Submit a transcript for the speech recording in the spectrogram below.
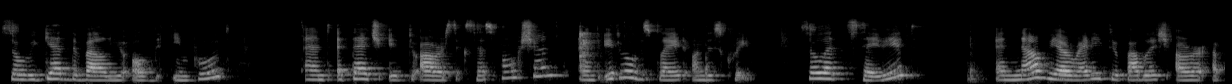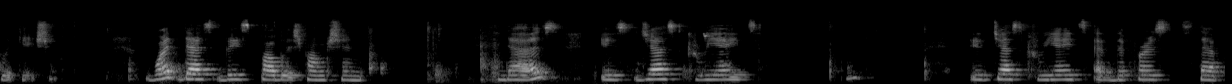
So we get the value of the input and attach it to our success function and it will display it on the screen. So let's save it and now we are ready to publish our application. What does this publish function does is just creates it just creates at the first step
